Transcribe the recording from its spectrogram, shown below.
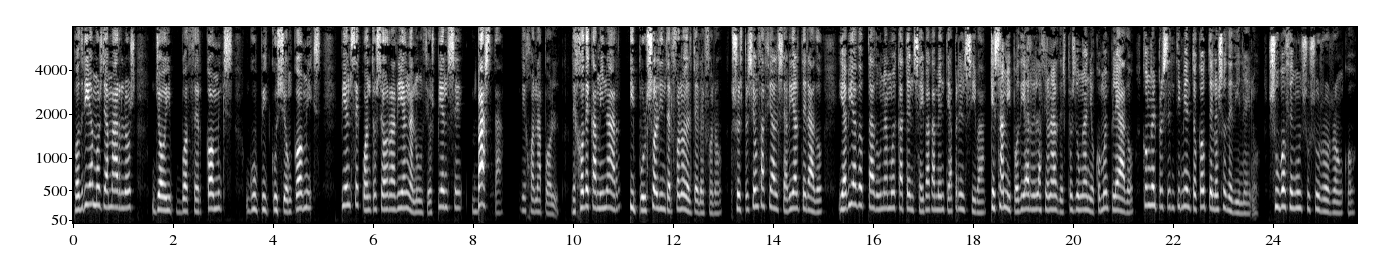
Podríamos llamarlos Joy Bother Comics, Guppy Cushion Comics. Piense cuánto se ahorraría en anuncios. Piense. ¡Basta! Dijo Ana Paul. Dejó de caminar y pulsó el interfono del teléfono. Su expresión facial se había alterado y había adoptado una mueca tensa y vagamente aprensiva que Sammy podía relacionar después de un año como empleado con el presentimiento cauteloso de dinero. Su voz en un susurro ronco.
